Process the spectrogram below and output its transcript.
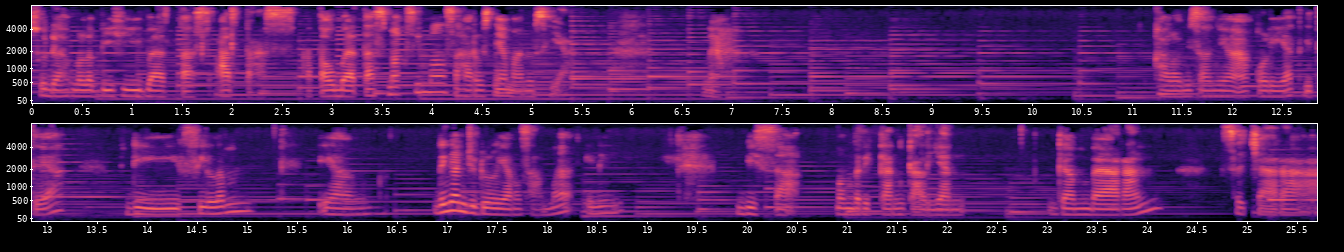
sudah melebihi batas atas atau batas maksimal seharusnya manusia. Nah, kalau misalnya aku lihat gitu ya di film yang dengan judul yang sama ini bisa memberikan kalian gambaran secara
